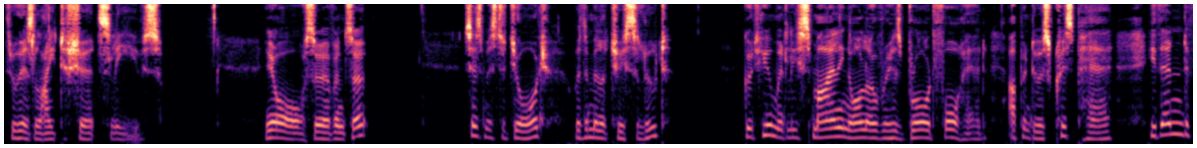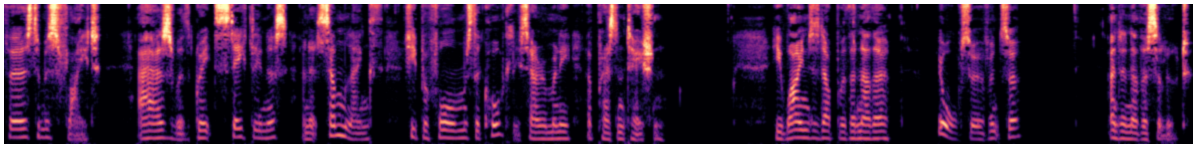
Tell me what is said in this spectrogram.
through his light shirt-sleeves. "Your servant, sir," says Mr. George with a military salute. Good-humouredly smiling all over his broad forehead up into his crisp hair, he then defers to Miss Flite as, with great stateliness and at some length, she performs the courtly ceremony of presentation. He winds it up with another "Your servant, sir," and another salute.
